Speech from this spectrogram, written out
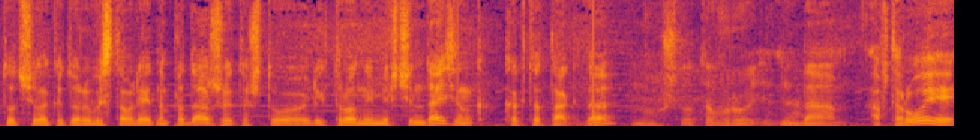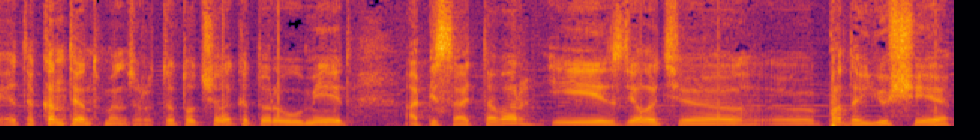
тот человек, который выставляет на продажу, это что, электронный мерчендайзинг? Как-то так, да? Ну, что-то вроде, да. Да. А второе, это контент-менеджер. Это тот человек, который умеет описать товар и сделать э, э, продающее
